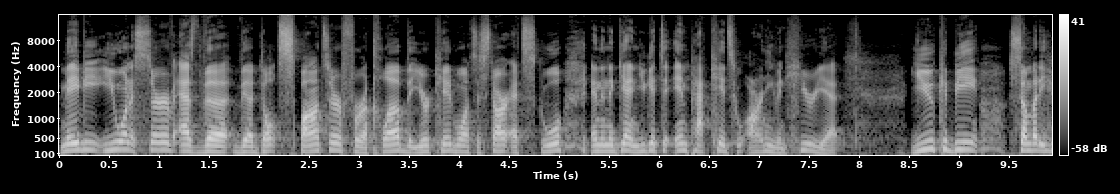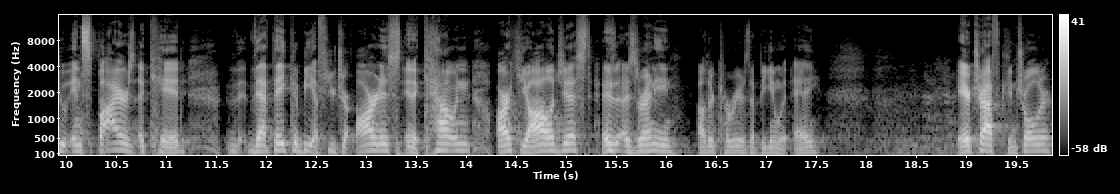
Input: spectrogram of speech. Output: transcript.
Maybe you want to serve as the, the adult sponsor for a club that your kid wants to start at school, and then again, you get to impact kids who aren't even here yet. You could be somebody who inspires a kid that they could be a future artist, an accountant, archaeologist. Is, is there any other careers that begin with A? Air traffic controller.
